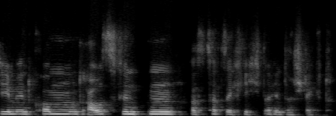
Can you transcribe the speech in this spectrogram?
dem entkommen und rausfinden, was tatsächlich dahinter steckt.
